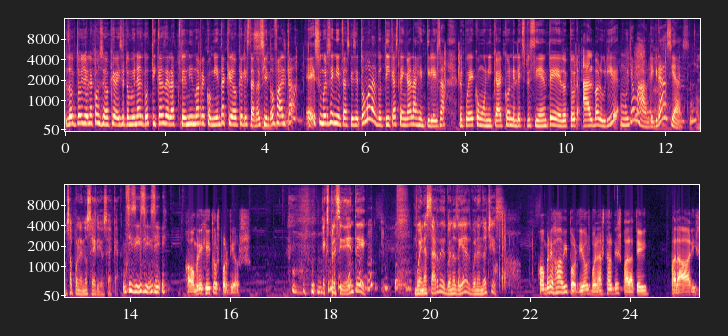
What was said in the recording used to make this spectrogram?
Doctor, yo le aconsejo que se tome unas goticas de las que usted misma recomienda. Creo que le están haciendo falta. Eh, súmerse mientras que se toma las goticas, tenga la gentileza, me puede comunicar con el expresidente doctor Álvaro Uribe. Muy amable, gracias. Vamos a ponernos serios acá. Sí, sí, sí, sí. Hombre, hijitos, por Dios. Expresidente, buenas tardes, buenos días, buenas noches. Hombre, Javi, por Dios, buenas tardes para ti, para Aris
